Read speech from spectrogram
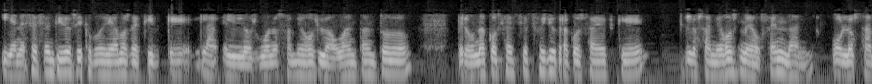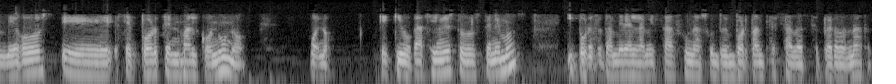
Y en ese sentido sí que podríamos decir que los buenos amigos lo aguantan todo, pero una cosa es eso y otra cosa es que los amigos me ofendan o los amigos eh, se porten mal con uno. Bueno, equivocaciones todos tenemos, y por eso también en la amistad un asunto importante es saberse perdonar.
